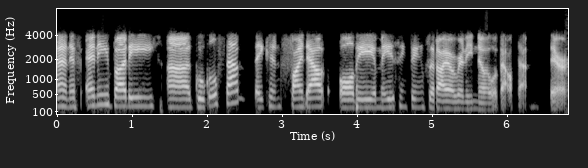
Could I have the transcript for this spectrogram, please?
And if anybody uh, Googles them, they can find out all the amazing things that I already know about them. They're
